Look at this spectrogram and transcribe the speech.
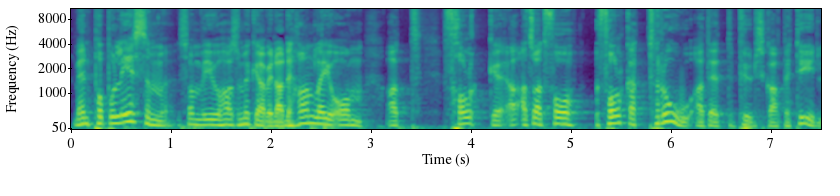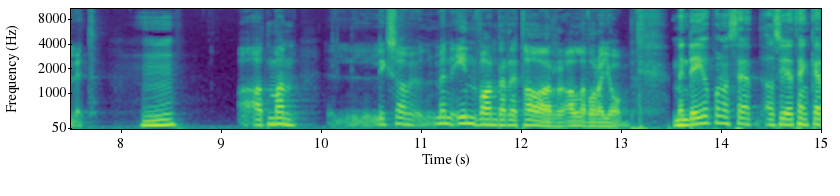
Men populism, som vi ju har så mycket av idag, det handlar ju om att folk... Alltså att få folk att tro att ett budskap är tydligt. Att man liksom... Men invandrare tar alla våra jobb. Men det är ju på något sätt, alltså jag tänker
